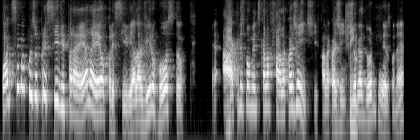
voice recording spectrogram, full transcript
pode ser uma coisa opressiva, e para ela é opressiva, e ela vira o rosto. É, há aqueles momentos que ela fala com a gente, fala com a gente, Sim. jogador mesmo, né?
